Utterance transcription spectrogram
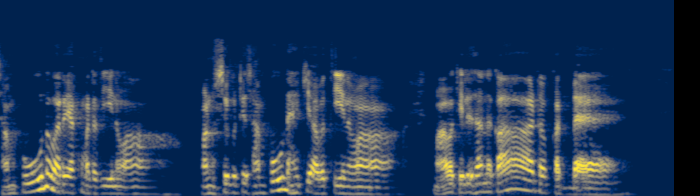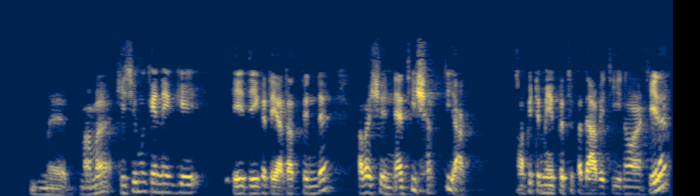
සම්පූර්ණ වරයක් මට තියෙනවා. මිනිස්සුන්ට සම්පූර්ණ හැකියාව තියෙනවා. මාව කෙලසන්න කාටවත් බෑ. මම කිසිම කෙනෙක්ගේ ඒ දෙයකට යටත් වෙන්න අවශ්‍ය නැති ශක්තියක් අපිට මේ ප්‍රතිපදාවේ තියෙනවා කියලා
